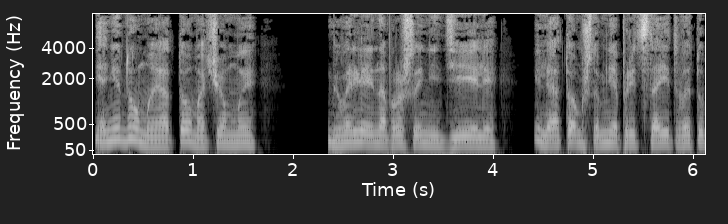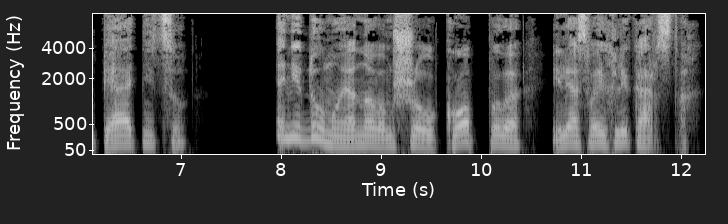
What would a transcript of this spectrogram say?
Я не думаю о том, о чем мы говорили на прошлой неделе, или о том, что мне предстоит в эту пятницу. Я не думаю о новом шоу Коппола или о своих лекарствах.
